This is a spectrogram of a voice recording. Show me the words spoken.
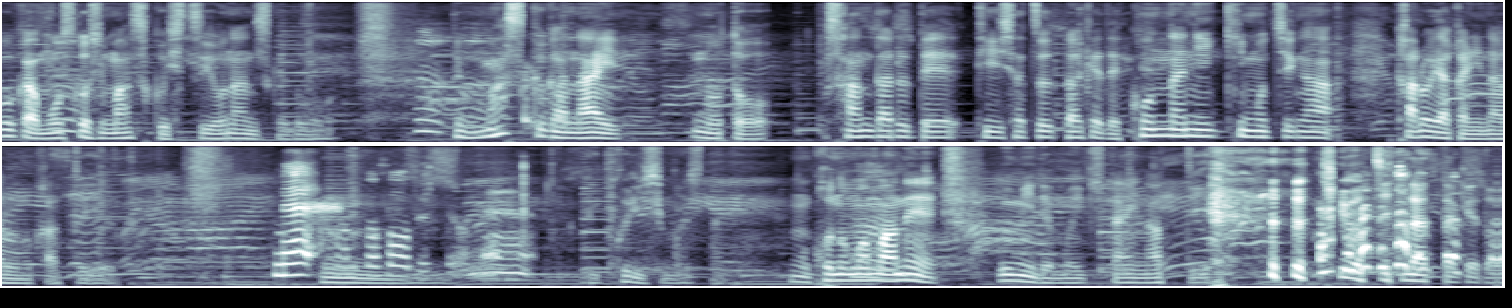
僕はもう少しマスク必要なんですけど、うん。でもマスクがないのとサンダルで T シャツだけでこんなに気持ちが軽やかになるのかという。ね、うん。本当そうですよね。びっくりしましたね。もうこのままね、海でも行きたいなっていう 気持ちになったけど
